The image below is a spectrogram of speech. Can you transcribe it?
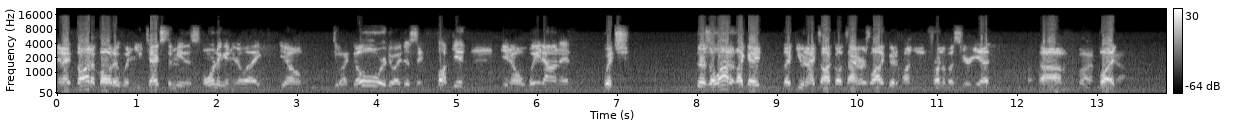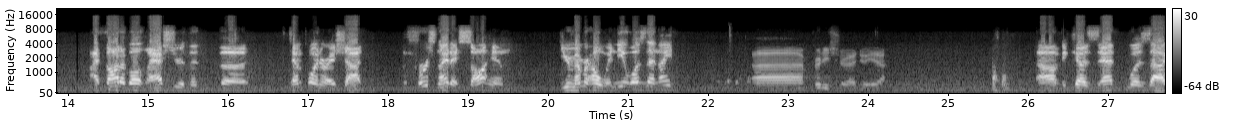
and I thought about it when you texted me this morning, and you're like, you know, do I go or do I just say fuck it and you know wait on it? Which there's a lot of like I like you and I talk all the time. There's a lot of good hunting in front of us here yet. Um, But, But- yeah. I thought about last year the the ten pointer I shot. The first night I saw him. Do you remember how windy it was that night? uh, I'm pretty sure I do. Yeah. Um, because that was uh,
